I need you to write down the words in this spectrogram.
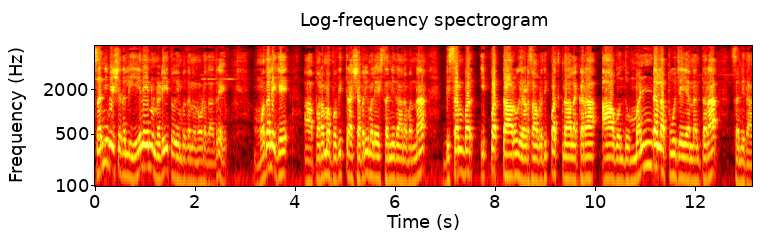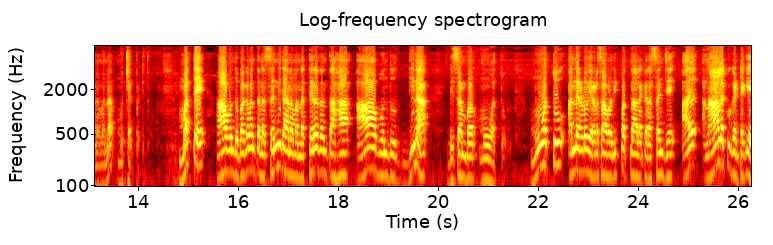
ಸನ್ನಿವೇಶದಲ್ಲಿ ಏನೇನು ನಡೆಯಿತು ಎಂಬುದನ್ನು ನೋಡೋದಾದ್ರೆ, ಮೊದಲಿಗೆ ಆ ಪರಮ ಪವಿತ್ರ ಶಬರಿಮಲೆ ಸನ್ನಿಧಾನವನ್ನ ಡಿಸೆಂಬರ್ ಇಪ್ಪತ್ತಾರು, ಎರಡ್ ಸಾವಿರದ ಇಪ್ಪತ್ನಾಲ್ಕರ ಆ ಒಂದು ಮಂಡಲ ಪೂಜೆಯ ನಂತರ ಸನ್ನಿಧಾನವನ್ನ ಮುಚ್ಚಲ್ಪಟ್ಟಿತು. ಮತ್ತೆ ಆ ಒಂದು ಭಗವಂತನ ಸನ್ನಿಧಾನವನ್ನ ತೆರೆದಂತಹ ಆ ಒಂದು ದಿನ ಡಿಸೆಂಬರ್ ಮೂವತ್ತು. ಮೂವತ್ತು, ಹನ್ನೆರಡು, ಎರಡು ಸಾವಿರದ ಇಪ್ಪತ್ನಾಲ್ಕರ ಸಂಜೆ ನಾಲ್ಕು ಗಂಟೆಗೆ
